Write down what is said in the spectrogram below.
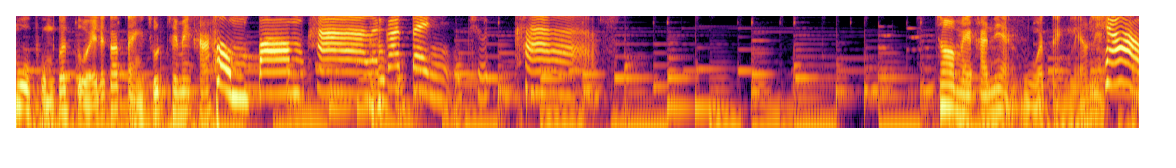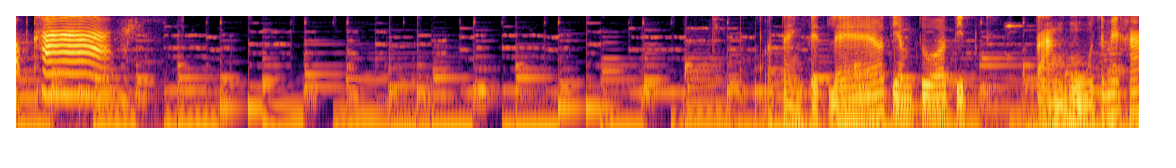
มูผมก็สวยแล้วก็แต่งชุดใช่ไหมคะ ผมปลอมค่ะ แล้วก็แต่งชุดค่ะ ชอบไหมคะเนี่ยหัวแต่งแล้วเนี่ย ชอบค่ะ แต่งเสร็จแล้วเตรียมตัวติดต่างหูใช่ไหมคะ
